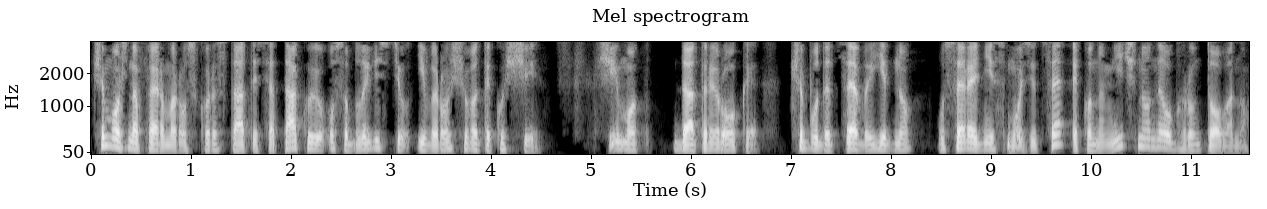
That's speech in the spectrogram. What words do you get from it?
чи можна фермеру скористатися такою особливістю і вирощувати кущі? Чимо да три роки. Чи буде це вигідно? У середній смузі це економічно необґрунтовано.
